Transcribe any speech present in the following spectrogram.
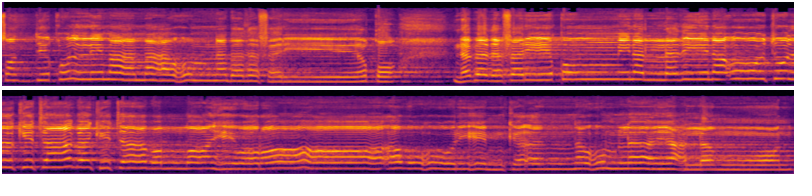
مصدق لما معهم نبذ فريق نبذ فريق من الذين أوتوا الكتاب كتاب الله وراء ظهورهم كأنهم لا يعلمون.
